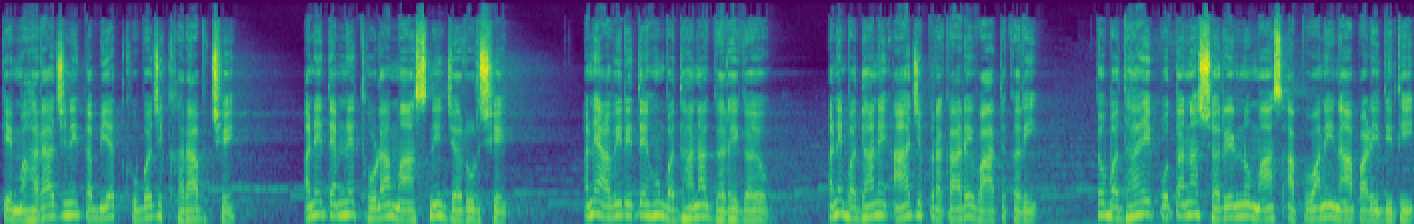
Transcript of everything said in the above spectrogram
કે મહારાજની તબિયત ખૂબ જ ખરાબ છે અને તેમને થોડા માંસની જરૂર છે. અને આવી રીતે હું બધાના ઘરે ગયો અને બધાને આ જ પ્રકારે વાત કરી. તો બધાએ પોતાના શરીરનું માંસ આપવાની ના પાડી દીધી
